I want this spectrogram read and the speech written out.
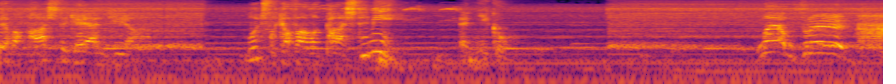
To have a pass to get in here. Looks like a valid pass to me. In you go. Let him through!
